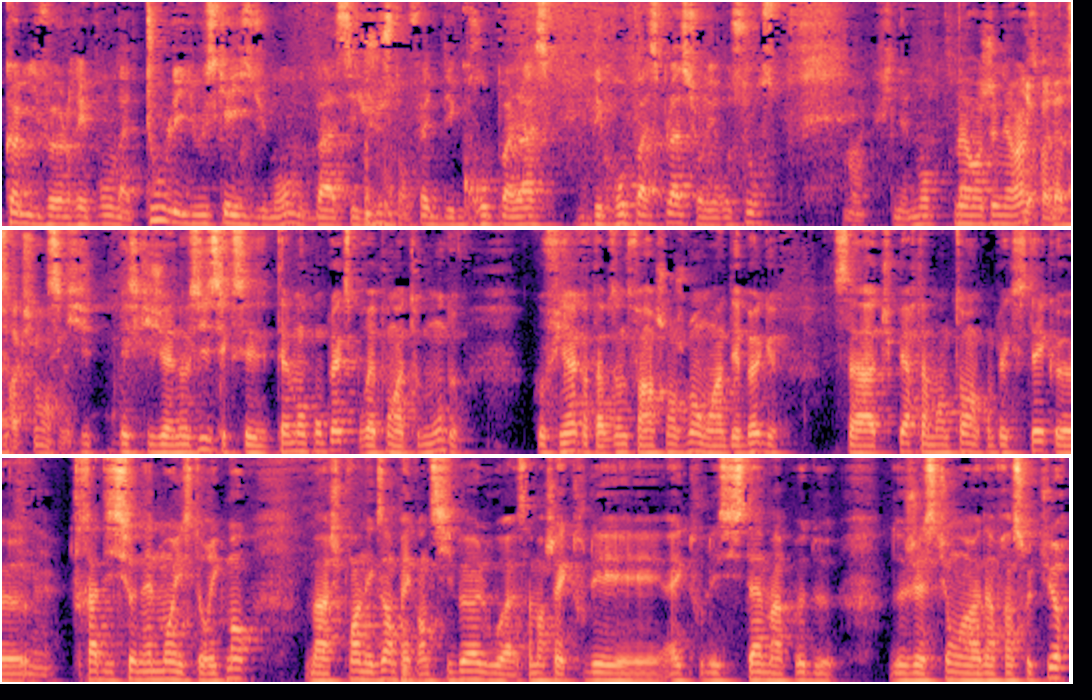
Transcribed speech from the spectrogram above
comme ils veulent répondre à tous les use cases du monde, bah c'est juste en fait des gros palaces, des gros passe-plats sur les ressources. Finalement. Mais en général, Il a ce pas qui- d'abstraction, ce qui- Et ce qui gêne aussi, c'est que c'est tellement complexe pour répondre à tout le monde qu'au final, quand tu as besoin de faire un changement ou un debug, ça, tu perds tellement de temps en complexité que traditionnellement, historiquement, bah, je prends un exemple avec Ansible où euh, ça marche avec tous les, avec tous les systèmes un peu de, de gestion euh, d'infrastructure.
